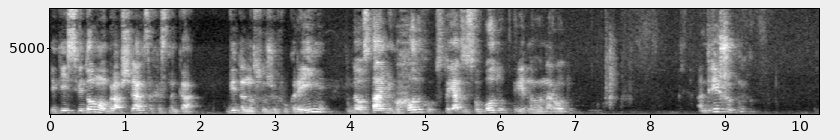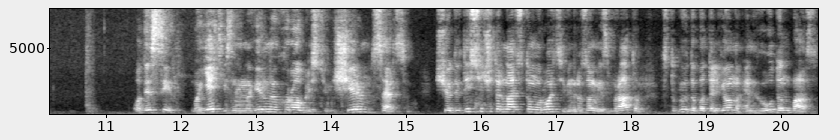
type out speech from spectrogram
який свідомо обрав шлях захисника, віддано служив Україні та до останнього подиху стояв за свободу рідного народу. Андрій Жупник. Одесит, боєць із неймовірною хоробрістю і щирим серцем. Що у 2014 році він разом із братом вступив до батальйону НГУ Донбас,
